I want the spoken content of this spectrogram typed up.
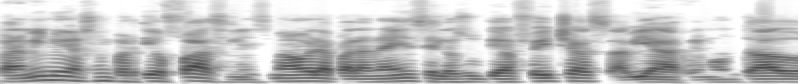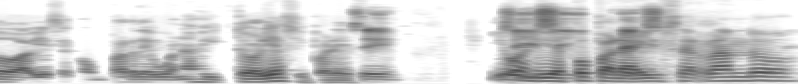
para mí no iba a ser un partido fácil. Encima ahora Paranaense en las últimas fechas había remontado, había sacado un par de buenas victorias y parece. Y bueno, y después para ir cerrando,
